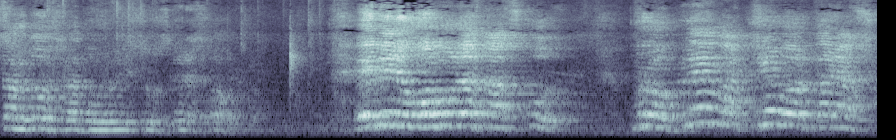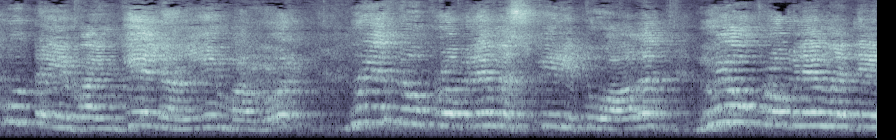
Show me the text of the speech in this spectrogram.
S-a întors la Domnul Isus Hristos. Ei bine, omul ăsta a spus, problema celor care ascultă Evanghelia în limba lor nu este o problemă spirituală, nu e o problemă de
